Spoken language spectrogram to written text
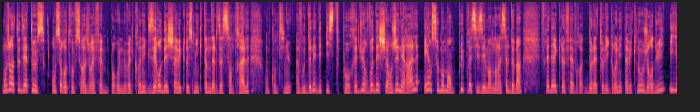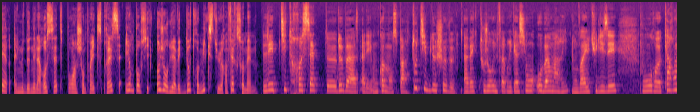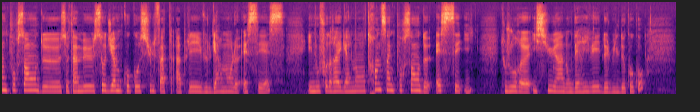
Bonjour à toutes et à tous, on se retrouve sur Azure FM pour une nouvelle chronique Zéro déchet avec le SMIC Tom d'Alsace Centrale. On continue à vous donner des pistes pour réduire vos déchets en général et en ce moment plus précisément dans la salle de bain. Frédéric Lefebvre de l'atelier Grenier est avec nous aujourd'hui. Hier, elle nous donnait la recette pour un shampoing express et on poursuit aujourd'hui avec d'autres mixtures à faire soi-même. Les petites recettes de base. Allez, on commence par tout type de cheveux avec toujours une fabrication au bain-marie. On va utiliser pour 40% de ce fameux sodium coco sulfate appelé vulgairement le SCS. Il nous faudra également 35% de SCI, toujours euh, issu hein, donc dérivé de l'huile de coco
